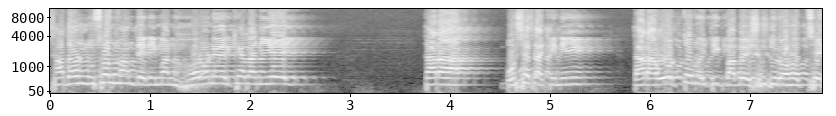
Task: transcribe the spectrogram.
সাধারণ মুসলমানদের ইমান হরণের খেলা নিয়েই তারা বসে থাকেনি। তারা অর্থনৈতিকভাবে সুদূর হচ্ছে।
